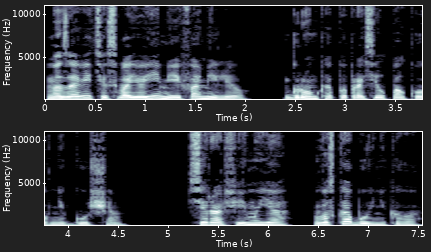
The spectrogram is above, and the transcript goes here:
Назовите свое имя и фамилию, громко попросил полковник Гущин. Серафима я, Воскобойникова.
